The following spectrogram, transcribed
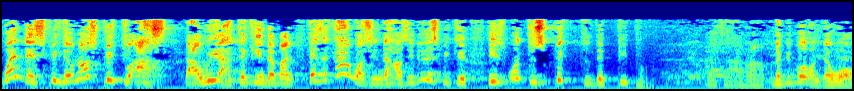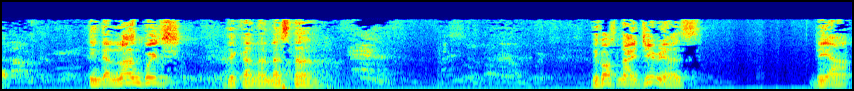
when they speak, they will not speak to us that we are taking the money. Hezekiah was in the house. He didn't speak to him. He want to speak to the people that are around, the people on the wall, in the language they can understand. Because Nigerians, they are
